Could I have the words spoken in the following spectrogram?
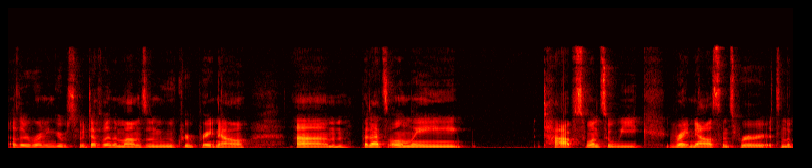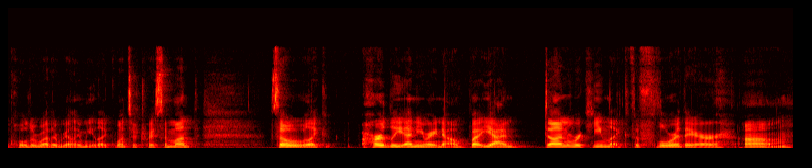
other running groups, but definitely the moms on the move group right now. Um, but that's only tops once a week right now since we're it's in the colder weather. We only meet like once or twice a month, so like hardly any right now. But yeah, I'm done working like the floor there. Um,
